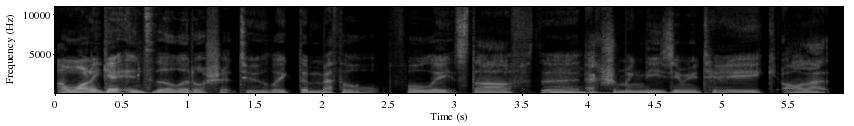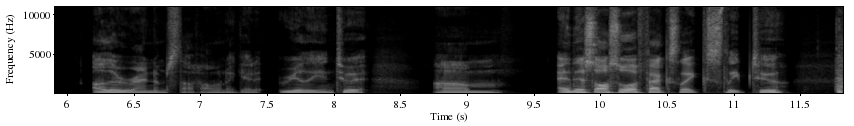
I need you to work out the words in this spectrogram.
I want to get into the little shit too, like the methylfolate stuff, the Mm. extra magnesium you take, all that other random stuff. I want to get really into it. Um, and this also affects like sleep too.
